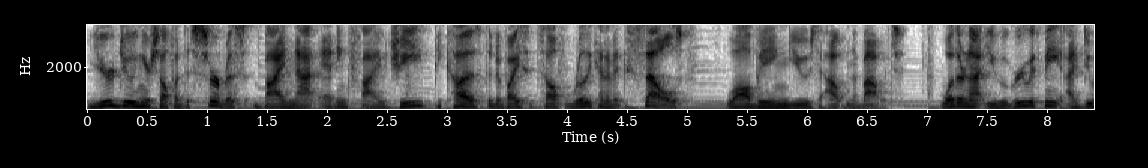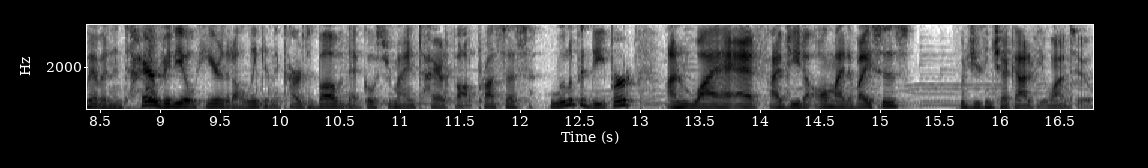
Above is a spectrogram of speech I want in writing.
you're doing yourself a disservice by not adding 5G because the device itself really kind of excels while being used out and about. Whether or not you agree with me, I do have an entire video here that I'll link in the cards above that goes through my entire thought process a little bit deeper on why I add 5G to all my devices, which you can check out if you want to.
